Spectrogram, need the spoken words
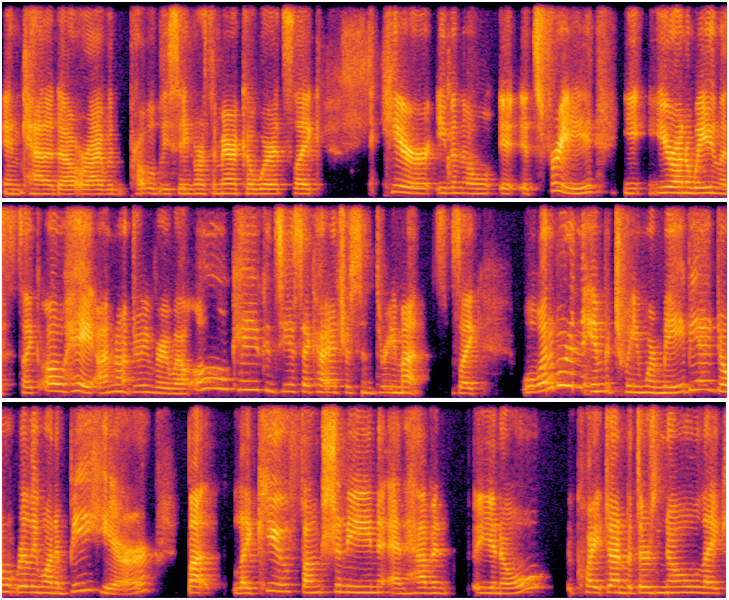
in canada or i would probably say north america where it's like here, even though it, it's free, you, are on a waiting list. It's like, oh, hey, I'm not doing very well. Oh, okay, you can see a psychiatrist in three months. It's like, well, what about in the in between where maybe I don't really want to be here, but like you, functioning and haven't, you know, quite done, but there's no like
